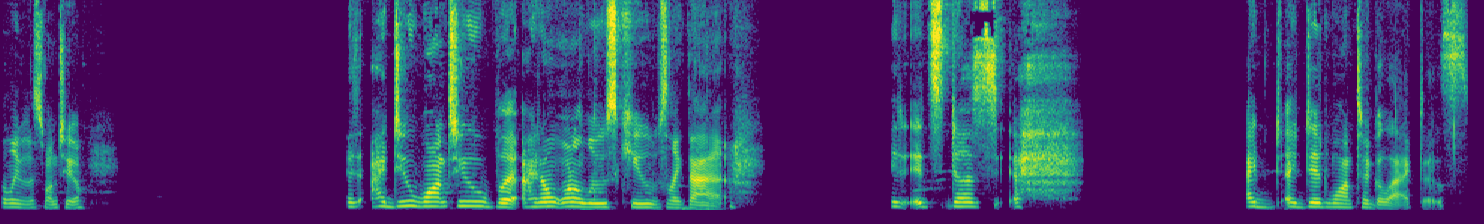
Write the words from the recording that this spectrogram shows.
Believe this one too. I do want to, but I don't want to lose cubes like that. It it's does. I I did want to Galactus.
